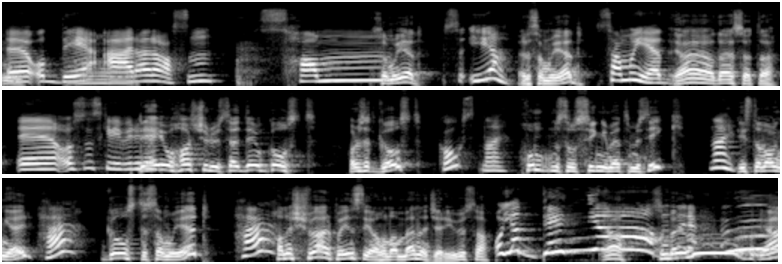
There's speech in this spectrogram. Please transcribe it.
Mm. Eh, og det Ah. er av rasen Sam... Samoyed? S- Ja. Er det Samoyed? Samoyed. Ja, ja, de er søte. Uh, og så skriver hun Det er jo, har ikke du sett, det er jo Ghost. Har du sett Ghost? Ghost? Nei. Hunden som synger med til musikk? Nei. I Stavanger? Hæ? Ghost er Samoyed? Hæ? Han er svær på Instagram, han har manager i USA. Å ja, den, ja! Ja, som bare, derre- uh, ja.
